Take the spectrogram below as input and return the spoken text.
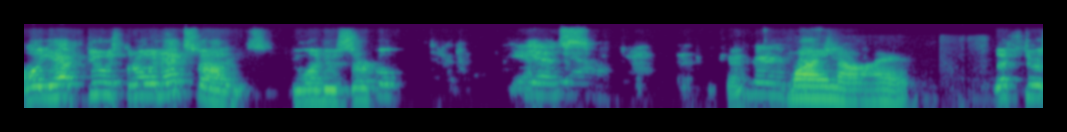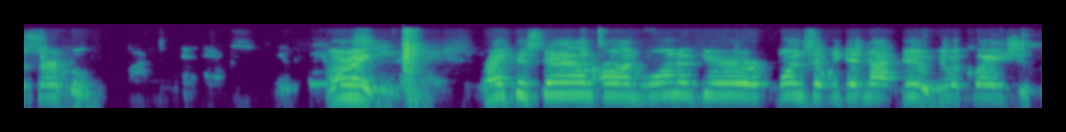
All you have to do is throw in x values. You want to do a circle? Yes. Okay. Why not? Let's do a circle. All right. Write this down on one of your ones that we did not do, new equations.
